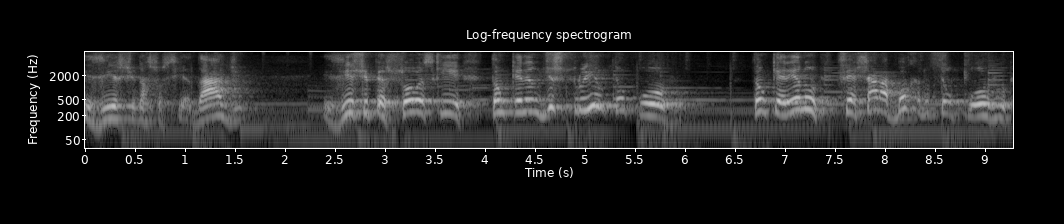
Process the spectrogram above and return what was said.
existe na sociedade, existe pessoas que estão querendo destruir o teu povo, estão querendo fechar a boca do teu povo.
